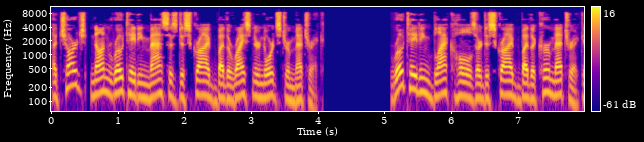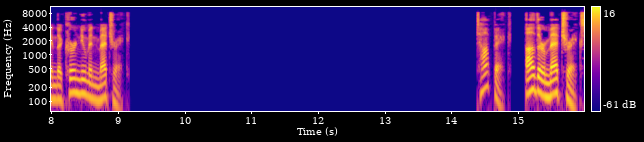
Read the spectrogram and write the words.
A charged, non-rotating mass is described by the Reissner-Nordström metric. Rotating black holes are described by the Kerr metric and the Kerr-Newman metric. Other metrics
